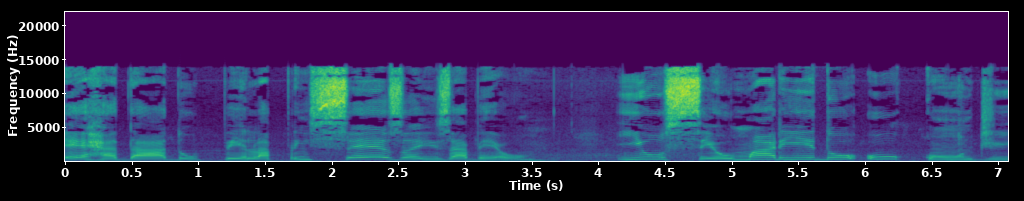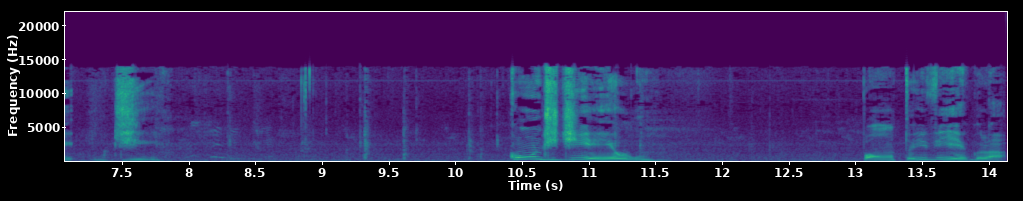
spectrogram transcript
herdado pela princesa Isabel e o seu marido, o conde de Conde de Eu. Ponto e vírgula.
